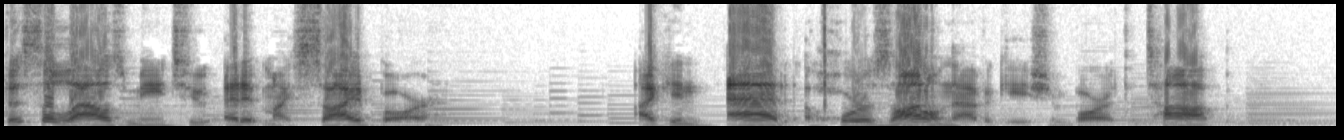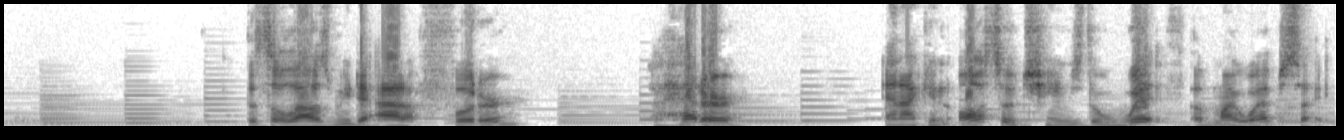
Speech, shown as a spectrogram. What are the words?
This allows me to edit my sidebar. I can add a horizontal navigation bar at the top. This allows me to add a footer, a header, and I can also change the width of my website.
